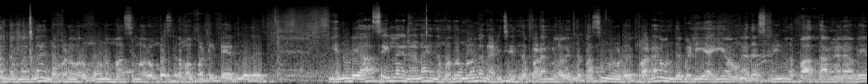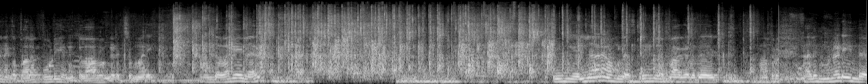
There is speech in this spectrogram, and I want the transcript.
அந்த மாதிரி தான் இந்த படம் ஒரு மூணு மாசமா ரொம்ப சிரமப்பட்டுக்கிட்டே இருந்தது. என்னுடைய ஆசைலாம் என்னன்னா இந்த முத முதல்ல நடிச்ச இந்த படங்களை இந்த பசங்களுடைய படம் வந்து வெளியாகி அவங்க அதை ஸ்க்ரீனில் பார்த்தாங்கன்னாவே எனக்கு பல கோடி எனக்கு லாபம் கிடைச்ச மாதிரி. அந்த வகையில இவங்க எல்லாரும் அவங்கள ஸ்க்ரீனில் பாக்குறது அப்புறம் அதுக்கு முன்னாடி இந்த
